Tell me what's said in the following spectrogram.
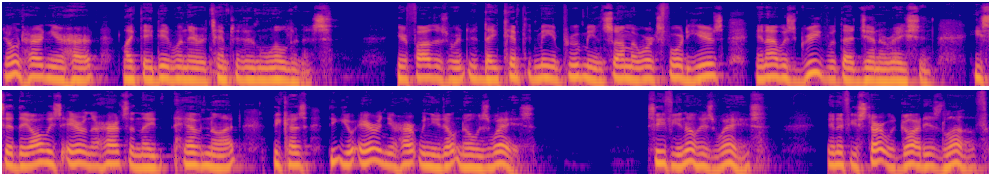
Don't harden your heart like they did when they were tempted in the wilderness. Your fathers were, they tempted me and proved me and saw my works 40 years, and I was grieved with that generation. He said, they always err in their hearts and they have not, because you err in your heart when you don't know his ways. See, if you know his ways, and if you start with God, his love,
